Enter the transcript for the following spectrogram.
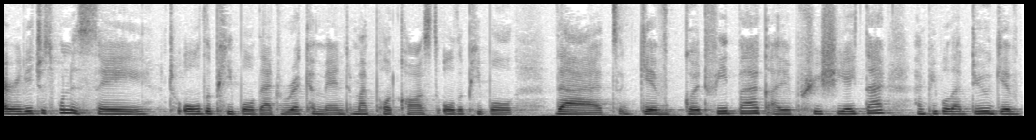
I really just want to say to all the people that recommend my podcast, all the people that give good feedback. I appreciate that. And people that do give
